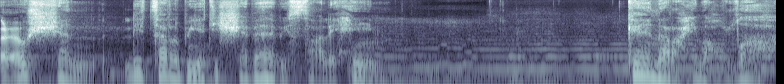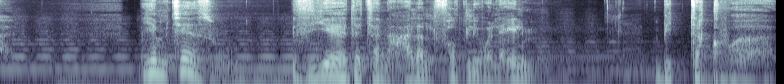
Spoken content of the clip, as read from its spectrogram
عشا لتربية الشباب الصالحين. كان رحمه الله يمتاز زيادة على الفضل والعلم بالتقوى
